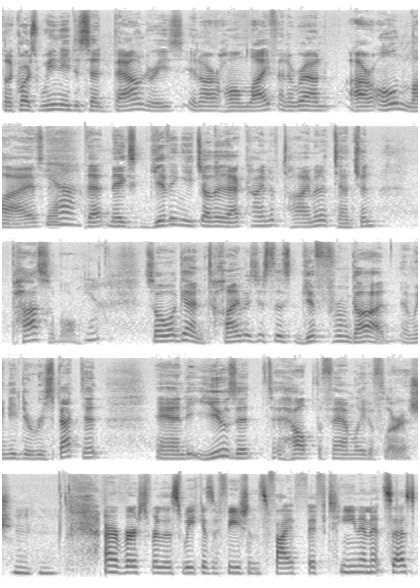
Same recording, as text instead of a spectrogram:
But of course, we need to set boundaries in our home life and around our own lives Yeah. that makes giving each other that kind of time and attention possible. Yeah. So again, time is just this gift from God, and we need to respect it and use it to help the family to flourish. Mm-hmm. Our verse for this week is Ephesians 5:15 and it says,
